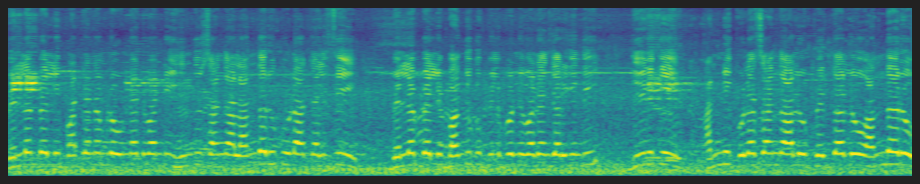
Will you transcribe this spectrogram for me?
బెల్లంపల్లి పట్టణంలో ఉన్నటువంటి హిందూ సంఘాలందరూ కూడా కలిసి బెల్లంపల్లి బంధుకు పిలుపునివ్వడం జరిగింది. దీనికి అన్ని కుల సంఘాలు పెద్దలు అందరూ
